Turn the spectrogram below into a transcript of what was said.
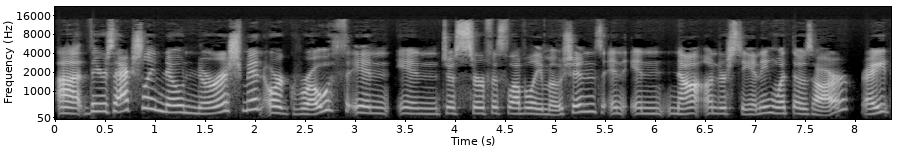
uh, there's actually no nourishment or growth in in just surface level emotions in in not understanding what those are right?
